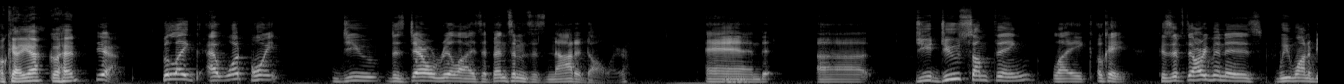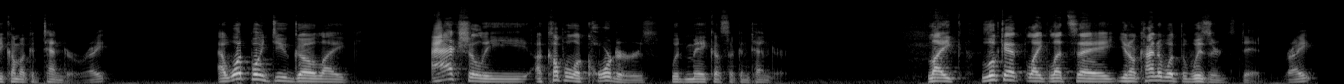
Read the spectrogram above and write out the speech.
Okay, yeah, go ahead. Yeah, but like, at what point do you does Daryl realize that Ben Simmons is not a dollar, and uh, do you do something like okay? Because if the argument is we want to become a contender, right? At what point do you go like, actually, a couple of quarters would make us a contender? Like, look at like let's say you know kind of what the Wizards did, right?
